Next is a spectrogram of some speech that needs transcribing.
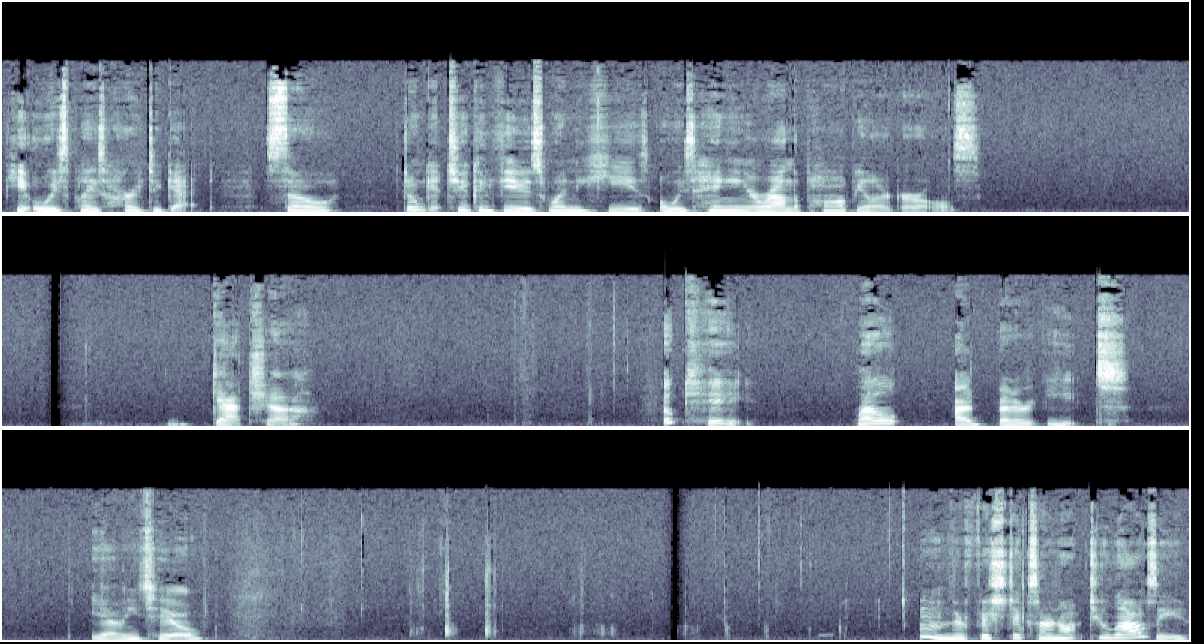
he always plays hard to get. So, don't get too confused when he's always hanging around the popular girls. Gotcha. Okay. Well, I'd better eat. Yeah, me too. Their fish sticks are not too lousy.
